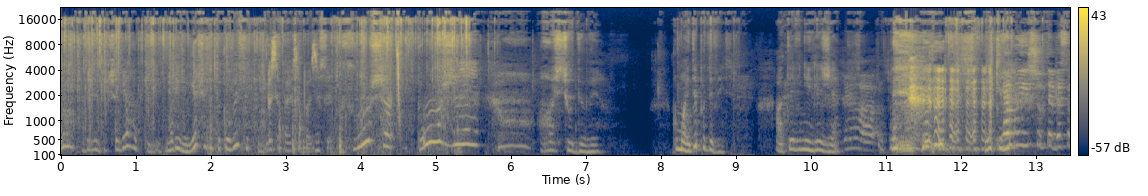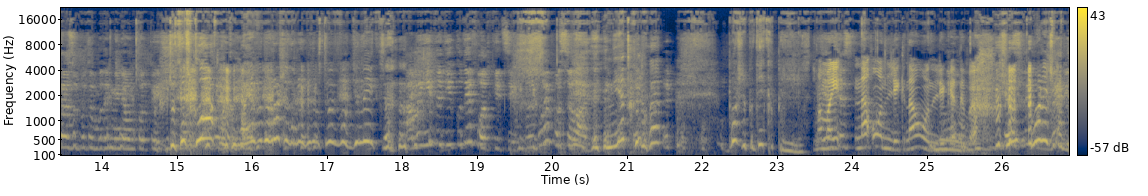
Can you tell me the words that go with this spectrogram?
О, Блін, тут ще ягодки є. Маріна, я тут таку висиплю. Висипай, висипай, висипай. Слушай, боже. А сюди диви. Кума, йди подивись. А ти в ній гляже. Я, боюсь, що в тебе одразу потім буде мільйон То це ж класно, кума, я буду гроші в твій блог ділитися. А мені тоді куди фотки ці? З тобою посилати? Ні, кума. Боже, поди яка прелість. Мама, Я на онлік, на онлік я Ну. тебе. Олечка, де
